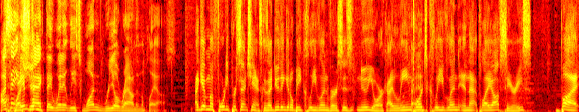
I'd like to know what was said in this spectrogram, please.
I say question. impact. They win at least one real round in the playoffs. I give them a forty percent chance because I do think it'll be Cleveland versus New York. I lean Okay. towards Cleveland in that playoff series, but.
